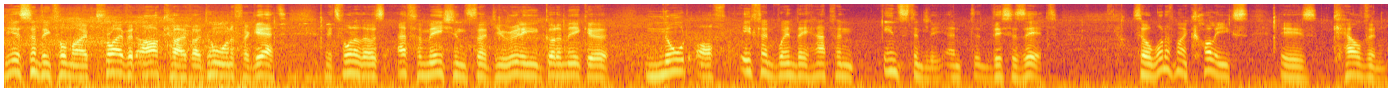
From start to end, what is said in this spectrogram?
Here's something for my private archive I don't want to forget. It's one of those affirmations that you really got to make a note of if and when they happen instantly, and this is it. So, one of my colleagues is Calvin,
